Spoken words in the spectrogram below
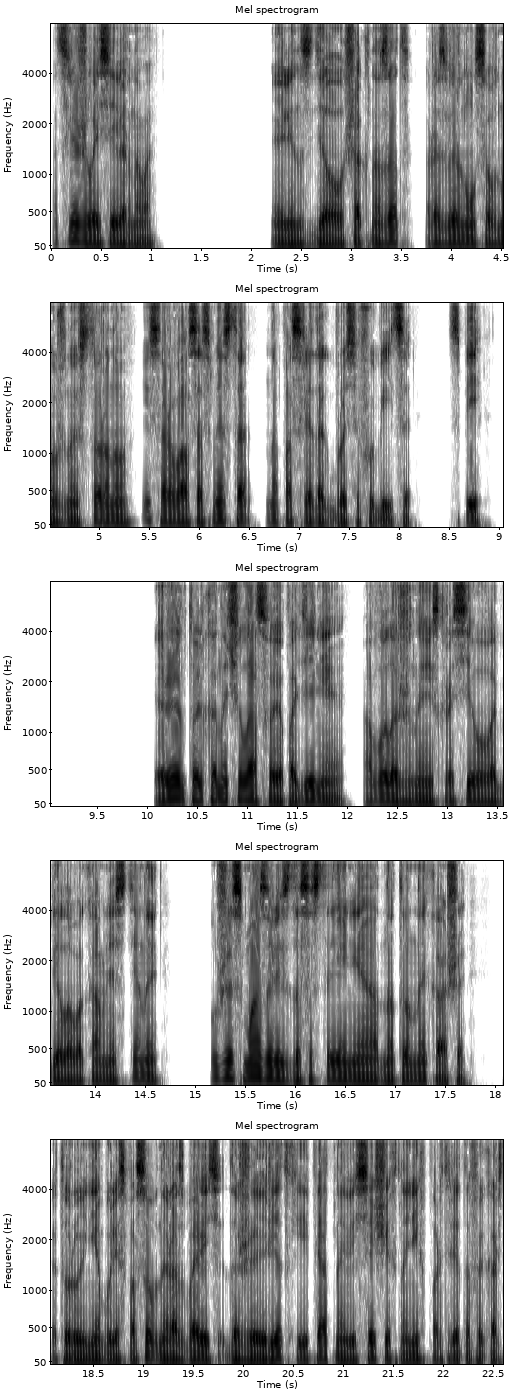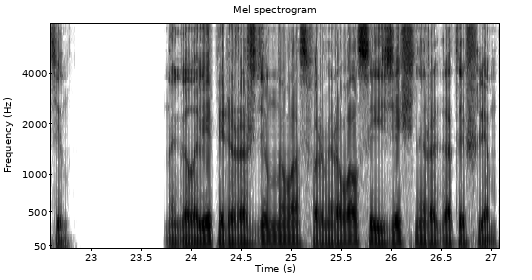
отслеживай северного. Эллен сделал шаг назад, развернулся в нужную сторону и сорвался с места, напоследок бросив убийце. «Спи». Ирен только начала свое падение, а выложенные из красивого белого камня стены уже смазались до состояния однотонной каши, которую не были способны разбавить даже редкие пятна висящих на них портретов и картин. На голове перерожденного сформировался изящный рогатый шлем,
